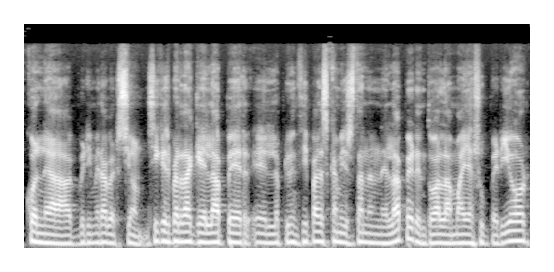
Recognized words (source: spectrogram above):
con la primera versión. Sí que es verdad que el upper, los principales cambios están en el upper, en toda la malla superior,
